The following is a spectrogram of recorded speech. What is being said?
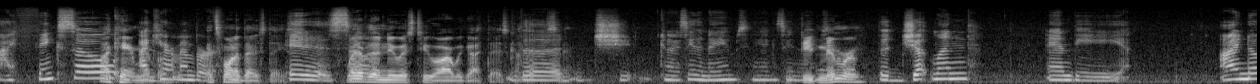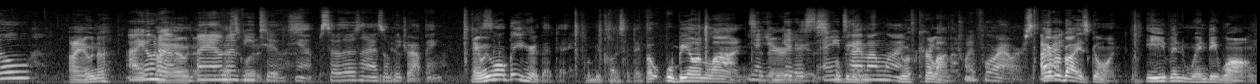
I think so. I can't remember. I can't remember. It's one of those days. It is. So Whatever the newest two are, we got those coming. the can I say the names? You think I can say the you names? remember them. The Jutland and the I know Iona. Iona Iona, Iona, that's what V2. Yeah. So those knives will be dropping. And we won't be here that day. We'll be closed that day. But we'll be online. Yeah, so you there can get it us is. We'll be anytime in online. North Carolina. 24 hours. All right. Everybody's going. Even Wendy Wong.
